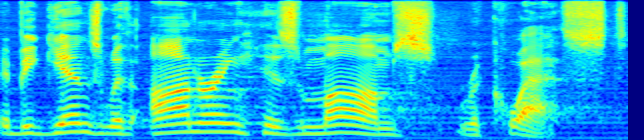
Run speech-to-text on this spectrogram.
It begins with honoring his mom's request.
